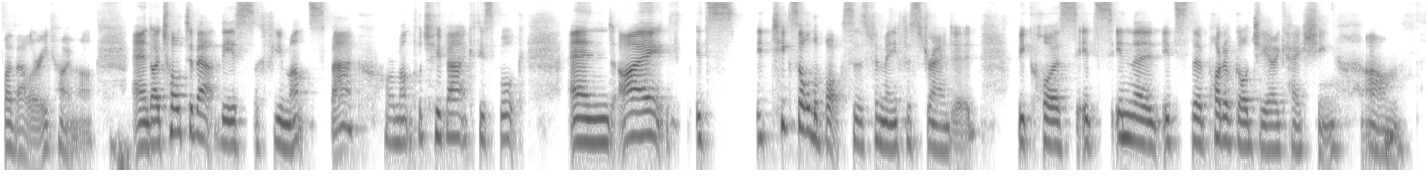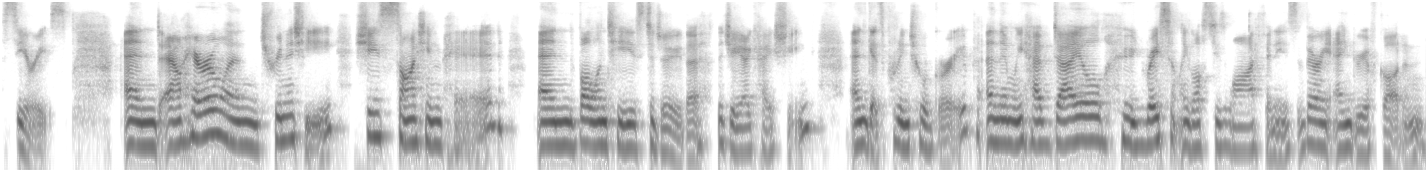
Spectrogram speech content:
by Valerie Comer. And I talked about this a few months back or a month or two back, this book. And I it's it ticks all the boxes for me for stranded because it's in the it's the pot of gold geocaching um, series and our heroine trinity she's sight impaired and volunteers to do the, the geocaching and gets put into a group. And then we have Dale, who recently lost his wife and is very angry of God, and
